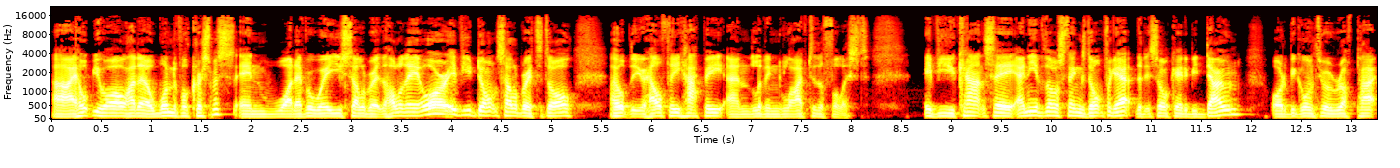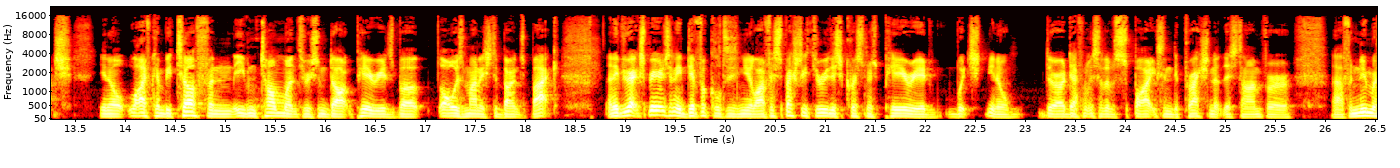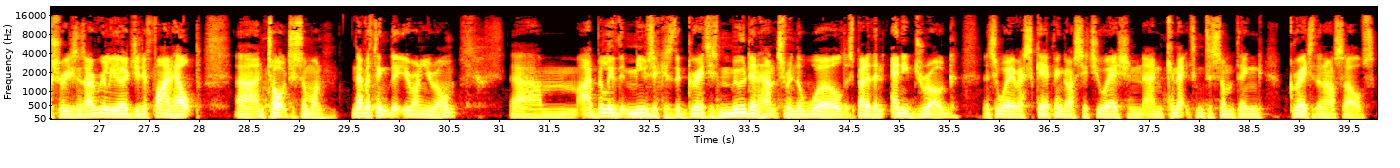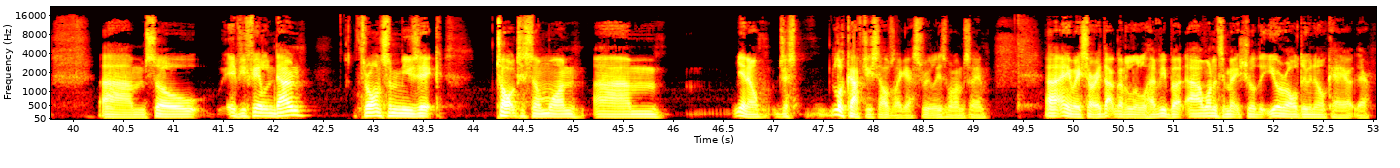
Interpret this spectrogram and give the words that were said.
Uh, I hope you all had a wonderful Christmas in whatever way you celebrate the holiday, or if you don't celebrate at all, I hope that you're healthy, happy, and living life to the fullest. If you can't say any of those things, don't forget that it's okay to be down or to be going through a rough patch. You know, life can be tough, and even Tom went through some dark periods, but always managed to bounce back. And if you experience any difficulties in your life, especially through this Christmas period, which you know there are definitely sort of spikes in depression at this time for uh, for numerous reasons, I really urge you to find help uh, and talk to someone. Never think that you're on your own. Um, I believe that music is the greatest mood enhancer in the world. It's better than any drug. It's a way of escaping our situation and connecting to something greater than ourselves. Um, so if you're feeling down, throw on some music, talk to someone. Um, you know, just look after yourselves. I guess really is what I'm saying. Uh, anyway, sorry that got a little heavy, but I wanted to make sure that you're all doing okay out there.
